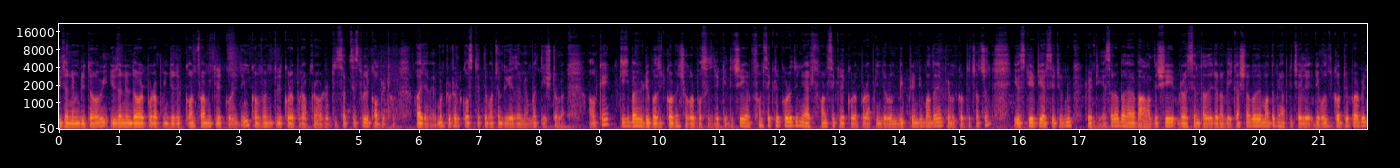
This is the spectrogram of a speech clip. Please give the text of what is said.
ইউজার নেম দিতে হবে। ইউজার নেম দেওয়ার পর আপনি যদি কনফার্মে ক্লিক করে দিন কনফার্মে ক্লিক করার পর আপনার অর্ডারটা সাকসেসফুলি কমপ্লিট হয়ে যাবে এবং টোটাল কস্ট দেখতে পাচ্ছেন দুই হাজার মেম্বার তিরিশ ডলার ওকে কীভাবে ডিপোজিট করবেন সকল প্রসেস রেখে দিচ্ছি। অ্যাডভান্সে ক্লিক করে দিন। অ্যাডভান্সে ক্লিক করার পর আপনি ধরুন বিপ টোয়েন্টির মাধ্যমে পেমেন্ট করতে চাচ্ছেন। ইউএসডি টিআরসি টোয়েন্টি এছাড়াও যারা বাংলাদেশি রয়েছেন, তাদের জন্য বিকাশ নগরের মাধ্যমে আপনি চাইলে ডিপোজিট করতে পারবেন।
